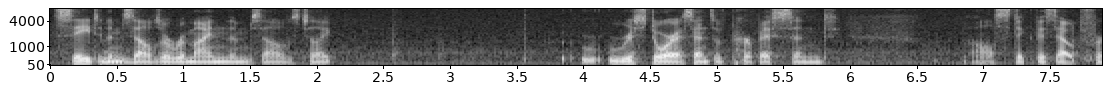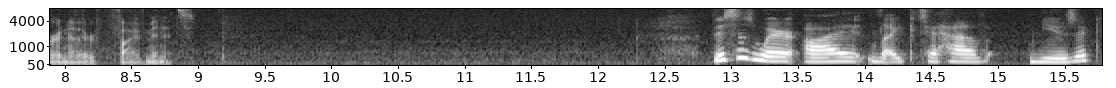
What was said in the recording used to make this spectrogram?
say to themselves or remind themselves to like restore a sense of purpose and I'll stick this out for another five minutes. This is where I like to have music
